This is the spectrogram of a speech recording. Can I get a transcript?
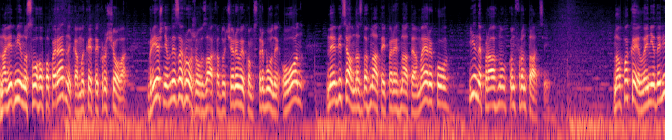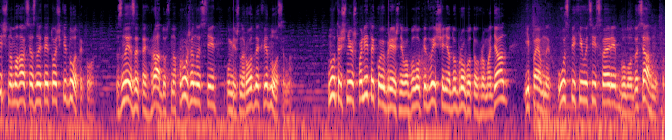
На відміну свого попередника Микити Хрущова, Брежнєв не загрожував Заходу черевиком з трибуни ООН, не обіцяв наздогнати і перегнати Америку і не прагнув конфронтації. Навпаки, Леонід Ілліч намагався знайти точки дотику, знизити градус напруженості у міжнародних відносинах. Внутрішньою ж політикою Брежнєва було підвищення добробуту громадян і певних успіхів у цій сфері було досягнуто.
